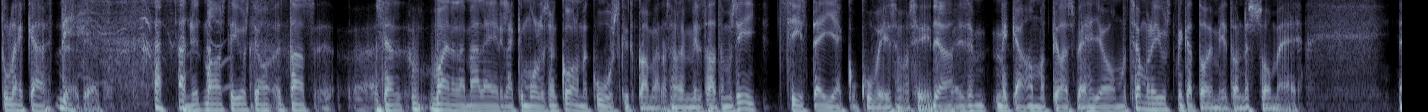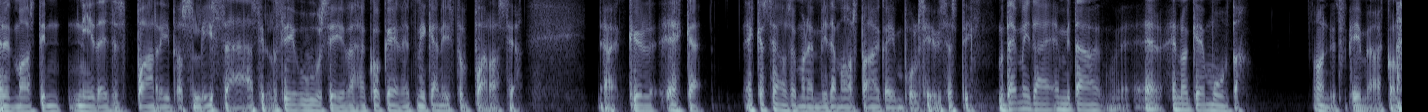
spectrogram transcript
tulee käyttöä, tiedätkö? Ja nyt mä ostin just jo taas äh, siellä Vainelemäen leirilläkin, mulla oli se 360-kamera, sellainen, millä saa tämmöisiä siistejä jekkukuvia, semmoisia, ei se mikään ammattilaisvehje ole, mutta semmoinen just, mikä toimii tonne someen. Ja, nyt mä ostin niitä itse asiassa pari tuossa lisää, sellaisia uusia, vähän kokeilen, että mikä niistä on paras. Ja, ja kyllä ehkä, ehkä se on semmoinen, mitä mä ostan aika impulsiivisesti. Mutta en mitään, en, mitään en, en oikein muuta. On nyt viime aikoina.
